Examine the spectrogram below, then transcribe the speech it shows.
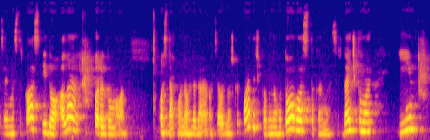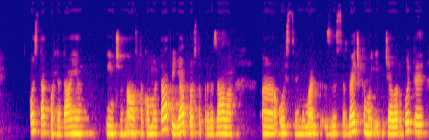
цей майстер-клас відео, але передумала. Ось так вона виглядає. Оця одна шкарпеточка, вона готова з такими сердечками. І ось так виглядає інша. На ось такому етапі я просто прив'язала е, ось цей момент з сердечками і почала робити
